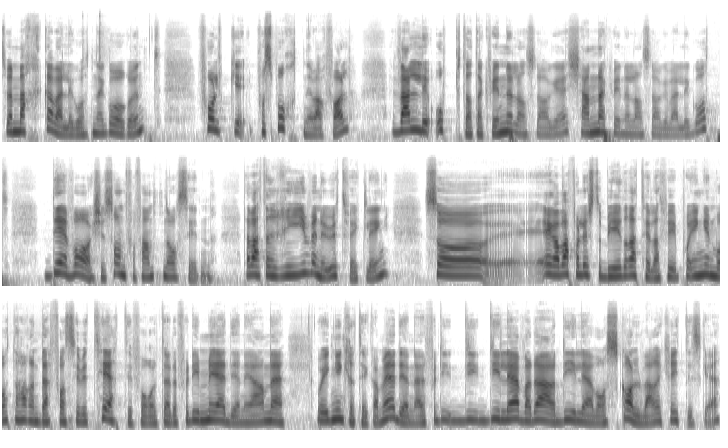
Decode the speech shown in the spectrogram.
Som jeg merker veldig godt når jeg går rundt. Folk, på sporten i hvert fall, veldig opptatt av kvinnelandslaget, kjenner kvinnelandslaget veldig godt. Det var ikke sånn for 15 år siden. Det har vært en rivende utvikling. Så jeg har i hvert fall lyst til å bidra til at vi på ingen måte har en defensivitet i forhold til det, fordi mediene gjerne, og ingen kritikk av mediene, fordi de, de lever der de lever og skal være kritiske.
